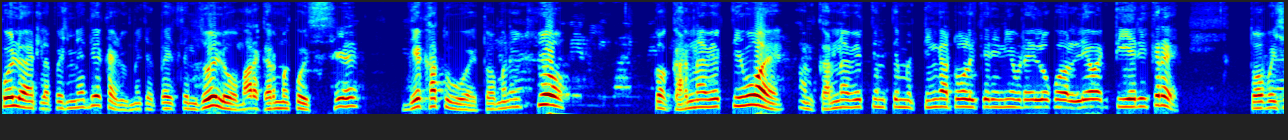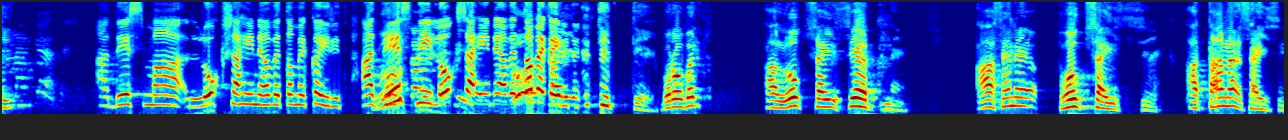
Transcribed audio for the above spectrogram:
ખોલ્યું એટલે પછી મેં દેખાડ્યું, મેં કે ભાઈ, તમે જોઈ લો, મારા ઘરમાં કોઈ છે, દેખાતું હોય તો મને કયો. તો ઘરના વ્યક્તિ હોય અને ઘરના વ્યક્તિને તમે ટીંગા ટોળી કરીને એવડે એ લોકો લેવાની તૈયારી કરે તો પછી? આ દેશમાં લોકશાહીને હવે તમે કઈ રીતે આ દેશની લોકશાહીને હવે તમે કઈ રીતે તે બરોબર? આ લોકશાહી છે જ ને. આ છે ને ભોગશાહી છે. આ તાનાશાહી છે.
